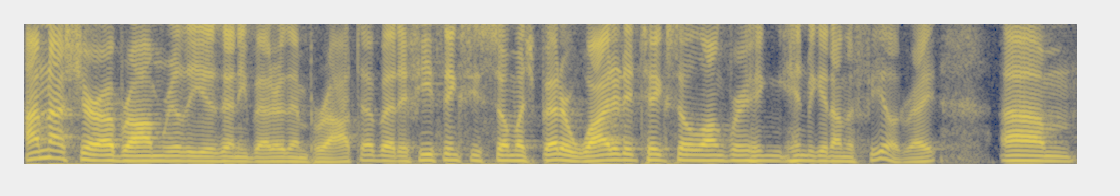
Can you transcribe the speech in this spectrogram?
I'm not sure Abram really is any better than Purata, but if he thinks he's so much better, why did it take so long for him, him to get on the field, right? Um,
